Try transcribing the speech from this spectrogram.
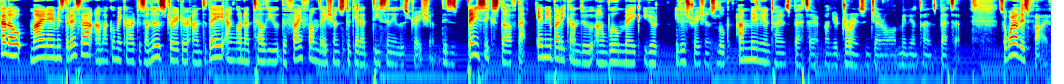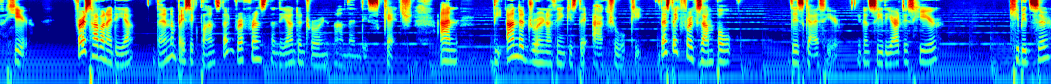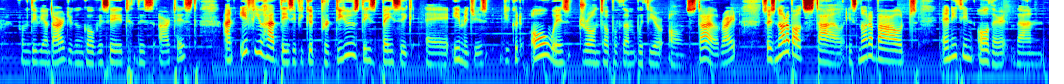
Hello, my name is Teresa. I'm a comic artist and illustrator, and today I'm gonna tell you the five foundations to get a decent illustration. This is basic stuff that anybody can do and will make your illustrations look a million times better and your drawings in general a million times better. So, what are these five? Here. First, have an idea, then a basic plans, then reference, then the under drawing, and then the sketch. And the under drawing, I think, is the actual key. Let's take, for example, these guys here. You can see the artist here, Kibitzer from DeviantArt. You can go visit this artist. And if you had this, if you could produce these basic uh, images, you could always draw on top of them with your own style, right? So it's not about style, it's not about anything other than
